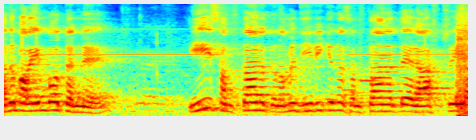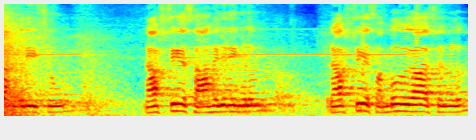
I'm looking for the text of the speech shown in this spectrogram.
അത് പറയുമ്പോൾ തന്നെ ഈ സംസ്ഥാനത്ത് നമ്മൾ ജീവിക്കുന്ന സംസ്ഥാനത്തെ രാഷ്ട്രീയ അന്തരീക്ഷവും രാഷ്ട്രീയ സാഹചര്യങ്ങളും രാഷ്ട്രീയ സംഭവവികാസങ്ങളും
